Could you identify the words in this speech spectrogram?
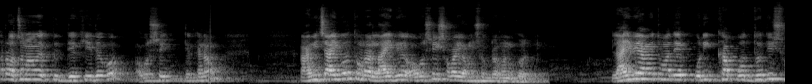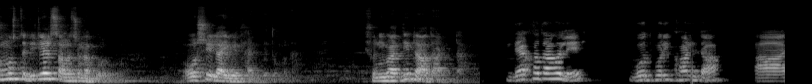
আর রচনাও একটু দেখিয়ে দেবো, অবশ্যই দেখে নাও। আমি চাইব তোমরা লাইভে অবশ্যই সবাই অংশগ্রহণ করবে। লাইভে আমি তোমাদের পরীক্ষা পদ্ধতি সমস্ত ডিটেলস আলোচনা করব। অবশ্যই লাইভে থাকবে তোমরা। শনিবার দিন রাত আটটা। দেখো তাহলে বোধ পরীক্ষণটা। আর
